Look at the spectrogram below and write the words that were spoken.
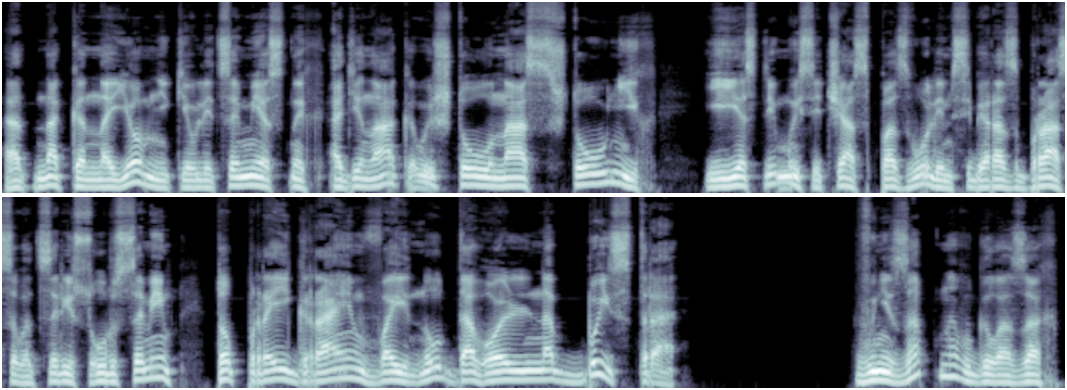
Однако наемники в лице местных одинаковы, что у нас, что у них. И если мы сейчас позволим себе разбрасываться ресурсами, то проиграем войну довольно быстро. Внезапно в глазах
